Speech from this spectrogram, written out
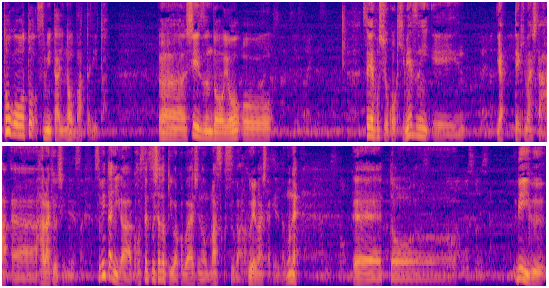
戸郷と住谷のバッテリーと。ーシーズン同様正捕手をこう決めずに、えーやってきましたは原巨人です。住谷が骨折した時は小林のマスク数が増えましたけれどもね。えーっとリーグ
